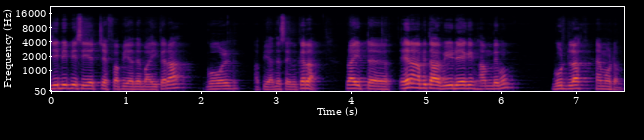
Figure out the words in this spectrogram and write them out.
GBPCHF අපි අද බයි කර. ගෝල්ඩ් අපි අද සෙල් කර. රයිට් uh, එහනම් අපිතා වීඩියෝකින් හම්බෙමු. ගුඩ්ලක් හැමෝටම.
